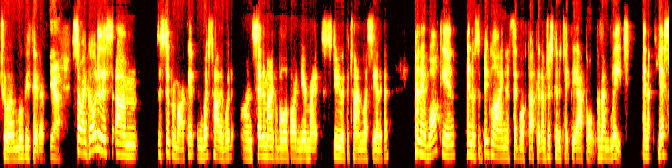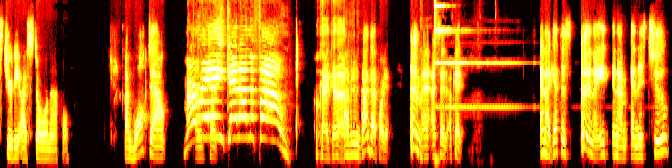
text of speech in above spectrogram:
to a movie theater. Yeah. So I go to this um the supermarket in West Hollywood on Santa Monica Boulevard near my studio at the time, La Cienega. And I walk in and it was a big line. And I said, Well, fuck it. I'm just going to take the apple because I'm late. And yes, Judy, I stole an apple. I walked out. Murray, get on the phone. Okay, go ahead. I haven't even gotten to that part yet. I I said, okay. And I get this, and I ate, and I'm, and these two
